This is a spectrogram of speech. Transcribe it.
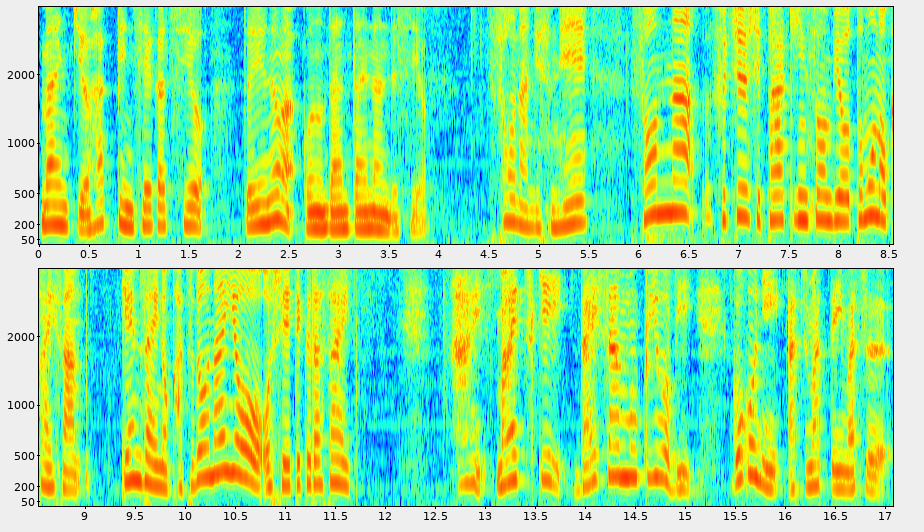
毎日をハッピーに生活しようというのがこの団体なんですよ。そうなんですね。そんな府中市パーキンソン病友の会さん、現在の活動内容を教えてください。はい、毎月第3木曜日午後に集まっています。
